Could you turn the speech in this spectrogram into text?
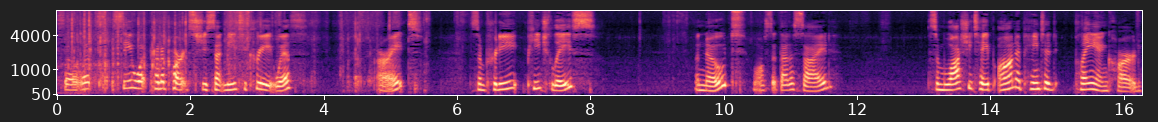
So let's see what kind of parts she sent me to create with. All right. Some pretty peach lace. A note. We'll set that aside some washi tape on a painted playing card.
